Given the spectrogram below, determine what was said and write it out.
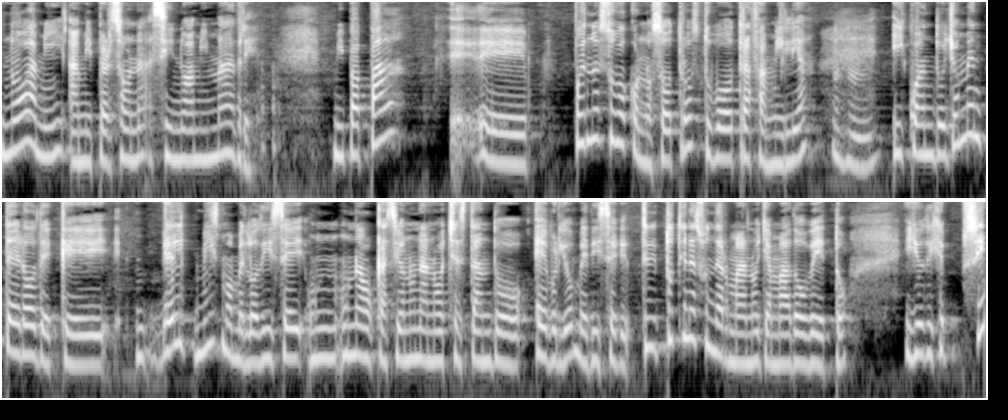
No a mí, a mi persona, sino a mi madre. Mi papá, eh, eh, pues no estuvo con nosotros, tuvo otra familia. Y cuando yo me entero de que él mismo me lo dice una ocasión, una noche estando ebrio, me dice, tú tienes un hermano llamado Beto y yo dije, sí,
